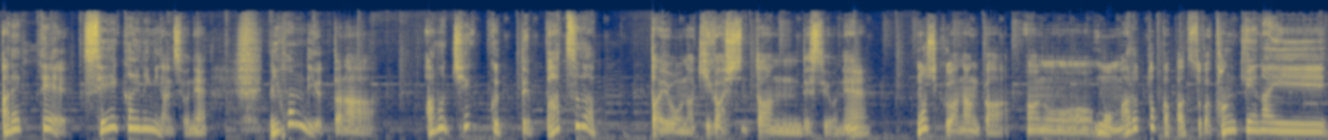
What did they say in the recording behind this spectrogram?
あれって正解の意味なんですよね。日本で言ったらあのチェックって罰だったような気がしたんですよね。もしくはなんかあのもう丸とか×とか関係ない、え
